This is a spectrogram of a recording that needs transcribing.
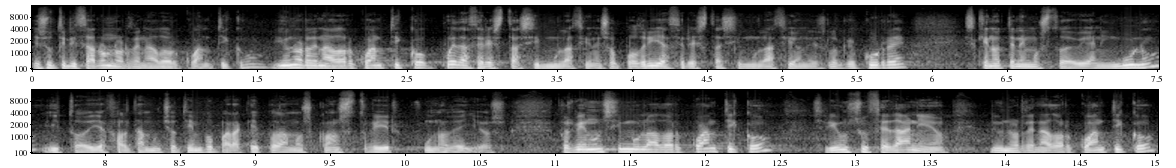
es utilizar un ordenador cuántico. Y un ordenador cuántico puede hacer estas simulaciones o podría hacer estas simulaciones. Lo que ocurre es que no tenemos todavía ninguno y todavía falta mucho tiempo para que podamos construir uno de ellos. Pues bien, un simulador cuántico sería un sucedáneo de un ordenador cuántico,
